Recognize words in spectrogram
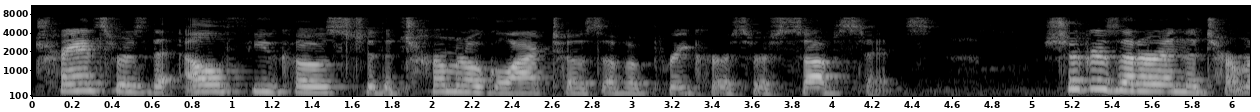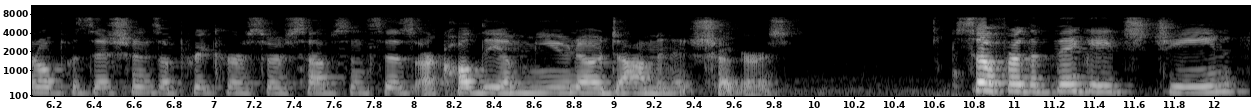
transfers the L-fucose to the terminal galactose of a precursor substance. Sugars that are in the terminal positions of precursor substances are called the immunodominant sugars. So for the big H gene,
